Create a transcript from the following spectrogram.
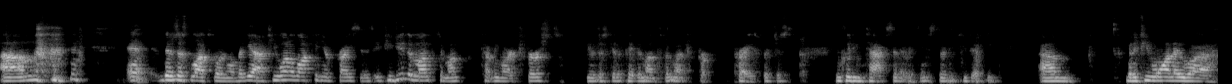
Um, and there's just lots going on. But yeah, if you want to lock in your prices, if you do the month to month coming March 1st, you're just going to pay the month to month pr price, which is including tax and everything is 32.50. Um, but if you want to, uh,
